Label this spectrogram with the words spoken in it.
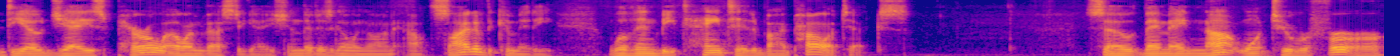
DOJ's parallel investigation that is going on outside of the committee will then be tainted by politics. So they may not want to refer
